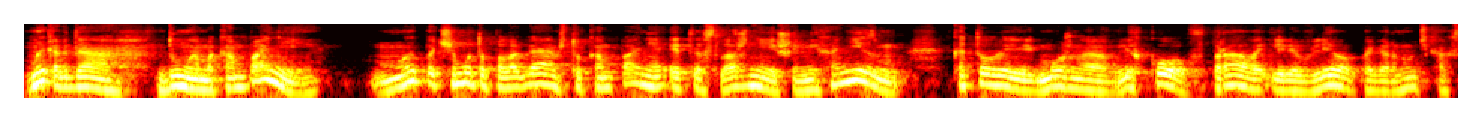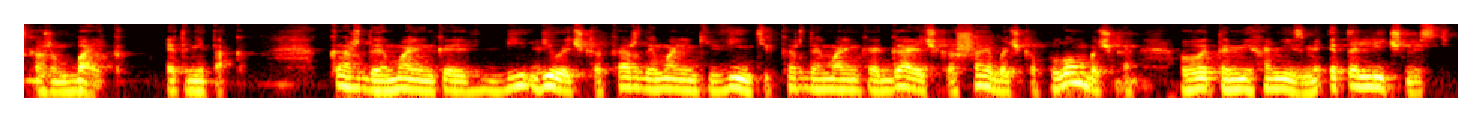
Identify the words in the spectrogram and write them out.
Мы, когда думаем о компании, мы почему-то полагаем, что компания – это сложнейший механизм, который можно легко вправо или влево повернуть, как, скажем, байк. Это не так. Каждая маленькая вилочка, каждый маленький винтик, каждая маленькая гаечка, шайбочка, пломбочка в этом механизме – это личность.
